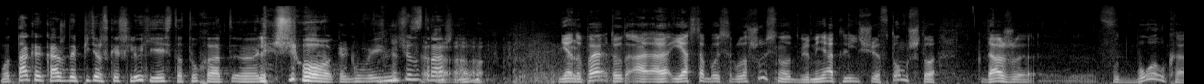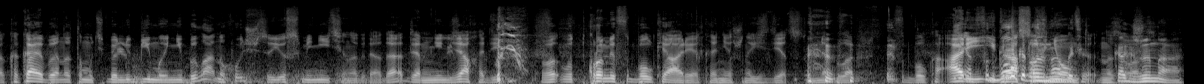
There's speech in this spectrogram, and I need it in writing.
Вот так и каждой питерской шлюхи есть татуха от э, Лещева, как бы, и ничего страшного. Не, ну тут а, а, я с тобой соглашусь, но для меня отличие в том, что даже футболка, какая бы она там у тебя любимая ни была, но хочется ее сменить иногда, да, там нельзя ходить, вот, вот кроме футболки Ария, конечно, из детства, у меня была футболка Арии, Нет, игра с огнем быть как жена,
